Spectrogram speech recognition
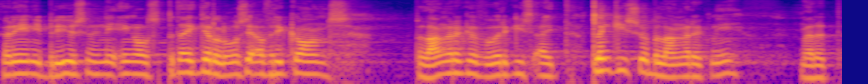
Nou in die Hebreëus en in die Engels, baie keer los die Afrikaans belangrike woordjies uit. Klink nie so belangrik nie, maar dit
